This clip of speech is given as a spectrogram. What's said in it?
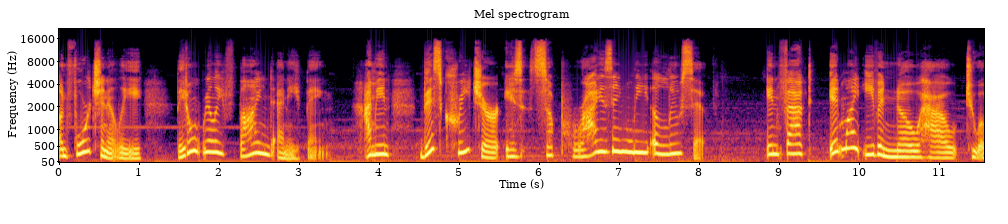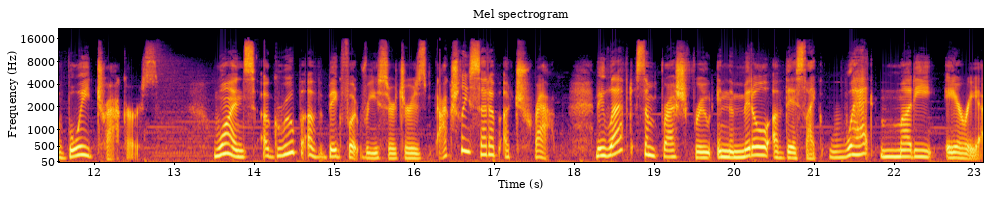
Unfortunately, they don't really find anything. I mean, this creature is surprisingly elusive. In fact, it might even know how to avoid trackers. Once, a group of Bigfoot researchers actually set up a trap. They left some fresh fruit in the middle of this like wet, muddy area.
